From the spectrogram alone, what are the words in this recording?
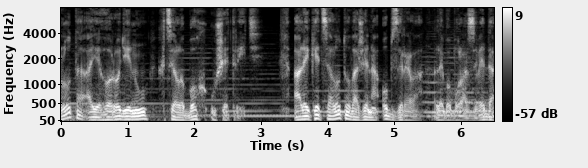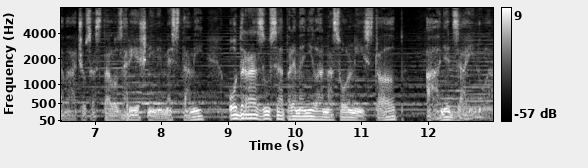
Lota a jeho rodinu chcel Boh ušetriť. Ale keď sa Lotova žena obzrela, lebo bola zvedavá, čo sa stalo s hriešnými mestami, odrazu sa premenila na solný stĺp a hneď zahynula.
